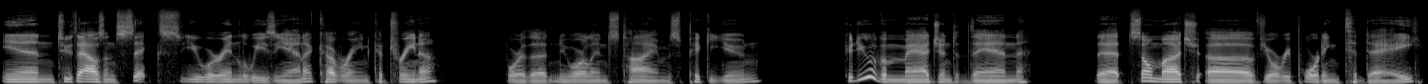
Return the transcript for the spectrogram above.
In 2006, you were in Louisiana covering Katrina for the New Orleans Times Picayune. Could you have imagined then that so much of your reporting today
